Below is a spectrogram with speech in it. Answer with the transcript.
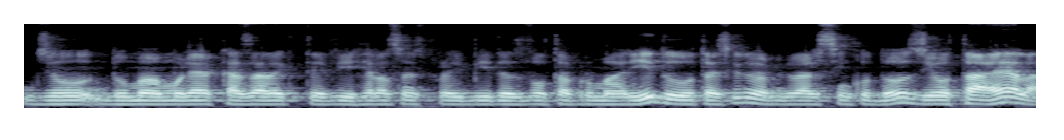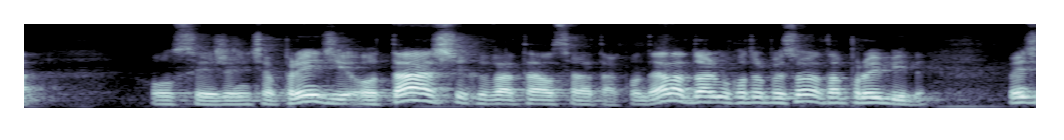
de, de, uma mulher casada que teve relações proibidas voltar para o marido, está escrito Bíblia 5.12, e outar ela ou seja, a gente aprende quando ela dorme com outra pessoa, ela está proibida. Mas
